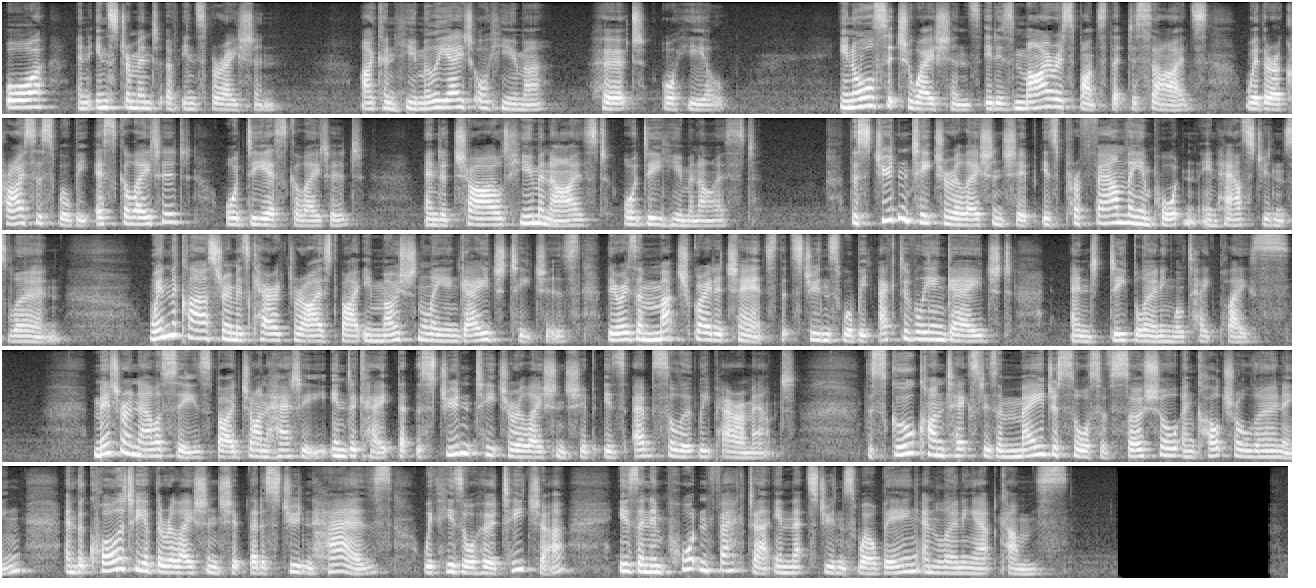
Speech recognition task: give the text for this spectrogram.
or an instrument of inspiration. I can humiliate or humour, hurt or heal. In all situations, it is my response that decides whether a crisis will be escalated or de-escalated and a child humanised or dehumanised. The student-teacher relationship is profoundly important in how students learn. When the classroom is characterised by emotionally engaged teachers, there is a much greater chance that students will be actively engaged and deep learning will take place. Meta-analyses by John Hattie indicate that the student-teacher relationship is absolutely paramount. The school context is a major source of social and cultural learning and the quality of the relationship that a student has with his or her teacher is an important factor in that student's well-being and learning outcomes.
